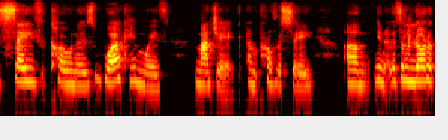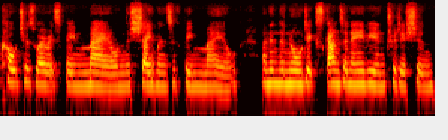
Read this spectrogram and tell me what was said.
Seith Konas working with magic and prophecy um, you know, there's a lot of cultures where it's been male and the shamans have been male. And in the Nordic Scandinavian tradition,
